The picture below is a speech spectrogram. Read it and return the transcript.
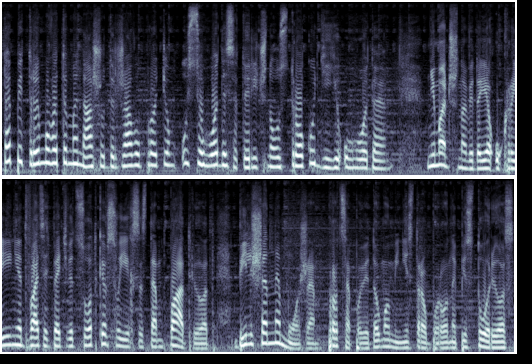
та підтримуватиме нашу державу протягом усього 10-річного строку дії угоди. Німеччина віддає Україні 25% своїх систем Патріот. Більше не може. Про це повідомив міністр оборони Пісторіос.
